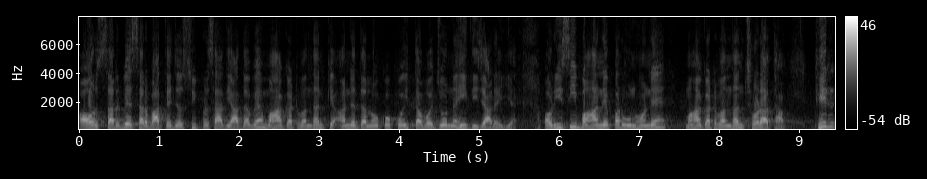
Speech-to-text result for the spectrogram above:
और सर्वे सर्वा तेजस्वी प्रसाद यादव है। महागठबंधन के अन्य दलों को कोई तवज्जो नहीं दी जा रही है। और इसी बहाने पर उन्होंने महागठबंधन छोड़ा था। फिर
